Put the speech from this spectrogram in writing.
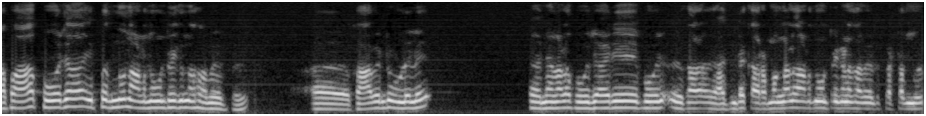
അപ്പോൾ ആ പൂജ ഇപ്പം ഇന്ന് നടന്നുകൊണ്ടിരിക്കുന്ന സമയത്ത് കാവിന്റെ ഉള്ളിൽ ഞങ്ങളെ പൂജാരി അതിന്റെ കർമ്മങ്ങൾ നടന്നുകൊണ്ടിരിക്കുന്ന സമയത്ത് പെട്ടെന്ന്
